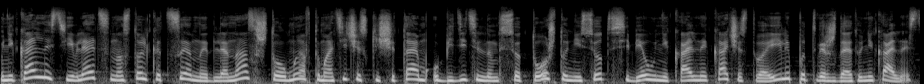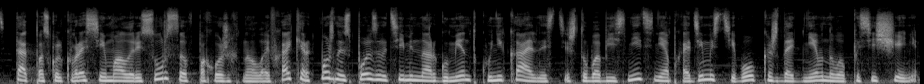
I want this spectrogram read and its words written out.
Уникальность является настолько ценной для нас, что мы автоматически считаем убедительным все то, что несет в себе уникальные качества или подтверждает уникальность. Так, поскольку в России мало ресурсов, похожих на лайфхакер, можно использовать именно аргумент к уникальности, чтобы объяснить необходимость его каждодневного посещения.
